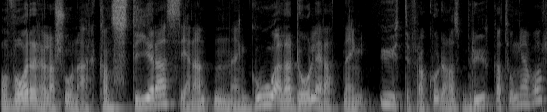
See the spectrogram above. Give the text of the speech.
og våre relasjoner kan styres i en enten en god eller dårlig retning ut ifra hvordan vi bruker tungen vår.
